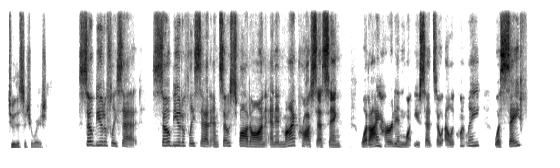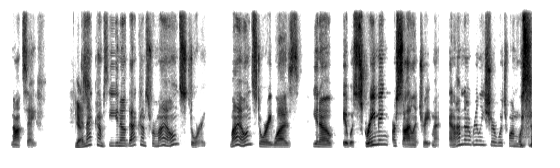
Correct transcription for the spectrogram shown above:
to the situation. So beautifully said. So beautifully said and so spot on. And in my processing, what I heard in what you said so eloquently was safe, not safe. Yes. And that comes, you know, that comes from my own story. My own story was, you know, it was screaming or silent treatment. And I'm not really sure which one was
